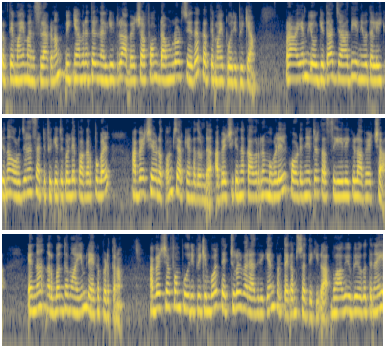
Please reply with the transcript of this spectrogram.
കൃത്യമായി മനസ്സിലാക്കണം. വിജ്ഞാപനത്തിൽ നൽകിയിട്ടുള്ള അപേക്ഷാ ഫോം ഡൗൺലോഡ് ചെയ്ത് കൃത്യമായി പൂരിപ്പിക്കാം. പ്രായം യോഗ്യത ജാതി എന്നിവ തെളിയിക്കുന്ന ഒറിജിനൽ സർട്ടിഫിക്കറ്റുകളുടെ പകർപ്പുകൾ അപേക്ഷയോടൊപ്പം ചേർക്കേണ്ടതുണ്ട്. അപേക്ഷിക്കുന്ന കവറിന് മുകളിൽ കോർഡിനേറ്റർ തസ്തികയിലേക്കുള്ള അപേക്ഷ എന്ന് നിർബന്ധമായും രേഖപ്പെടുത്തണം. അപേക്ഷാ ഫോം പൂരിപ്പിക്കുമ്പോൾ തെറ്റുകൾ വരാതിരിക്കാൻ പ്രത്യേകം ശ്രദ്ധിക്കുക. ഭാവി ഉപയോഗത്തിനായി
